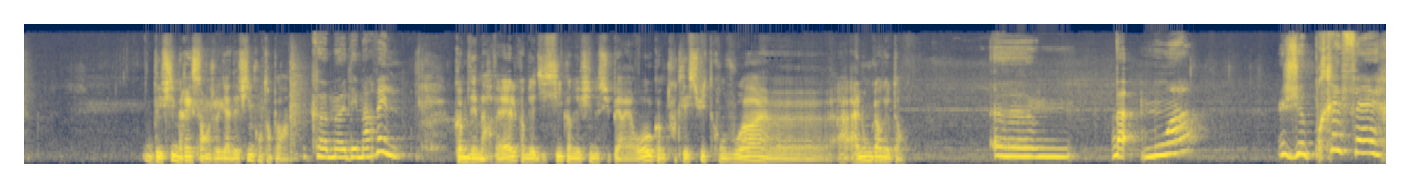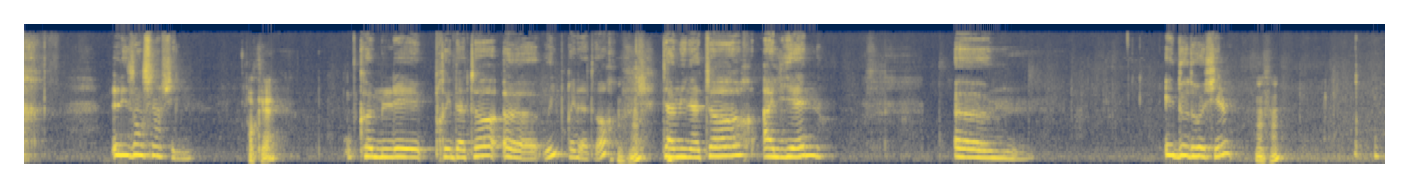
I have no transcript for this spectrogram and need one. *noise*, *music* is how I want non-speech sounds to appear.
Des films récents, je veux dire, des films contemporains. Comme euh, des Marvel. Comme des Marvel, comme des DC, comme des films de super-héros, comme toutes les suites qu'on voit euh, à, à longueur de temps. Euh, bah, moi, je préfère les anciens films. Ok. Comme les Predator, euh, oui, Predator, Mhm. Terminator, Alien, et d'autres films Mhm.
